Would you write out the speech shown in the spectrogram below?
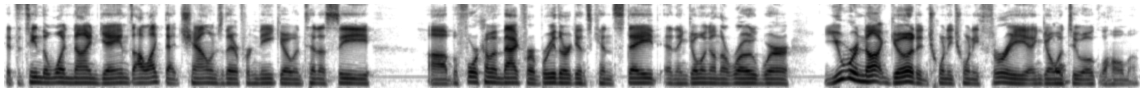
It's a team that won nine games. I like that challenge there for Nico and Tennessee uh, before coming back for a breather against Kent State and then going on the road where you were not good in 2023 and going to Oklahoma.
